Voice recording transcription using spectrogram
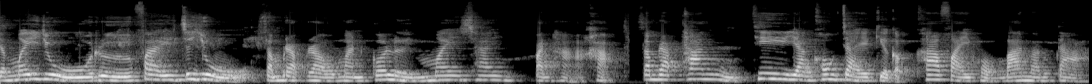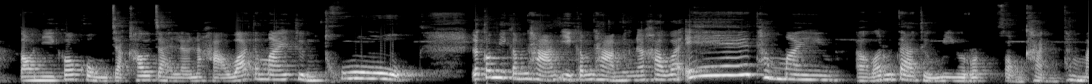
จะไม่อยู่ หรือไฟจะอยู่สำหรับเรามันก็เลยไม่ใช่ปัญหาค่ะสำหรับท่านที่ยังข้องใจเกี่ยวกับค่าไฟของบ้านวารุตา ตอนนี้ก็คงจะเข้าใจแล้วนะคะ ว่าทำไมถึงถูก แล้วก็มีคำถามอีกคำถามหนึ่งนะคะ ว่า เอ๊ะทำไมวารุตาถึงมีรถสองคันทำไม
